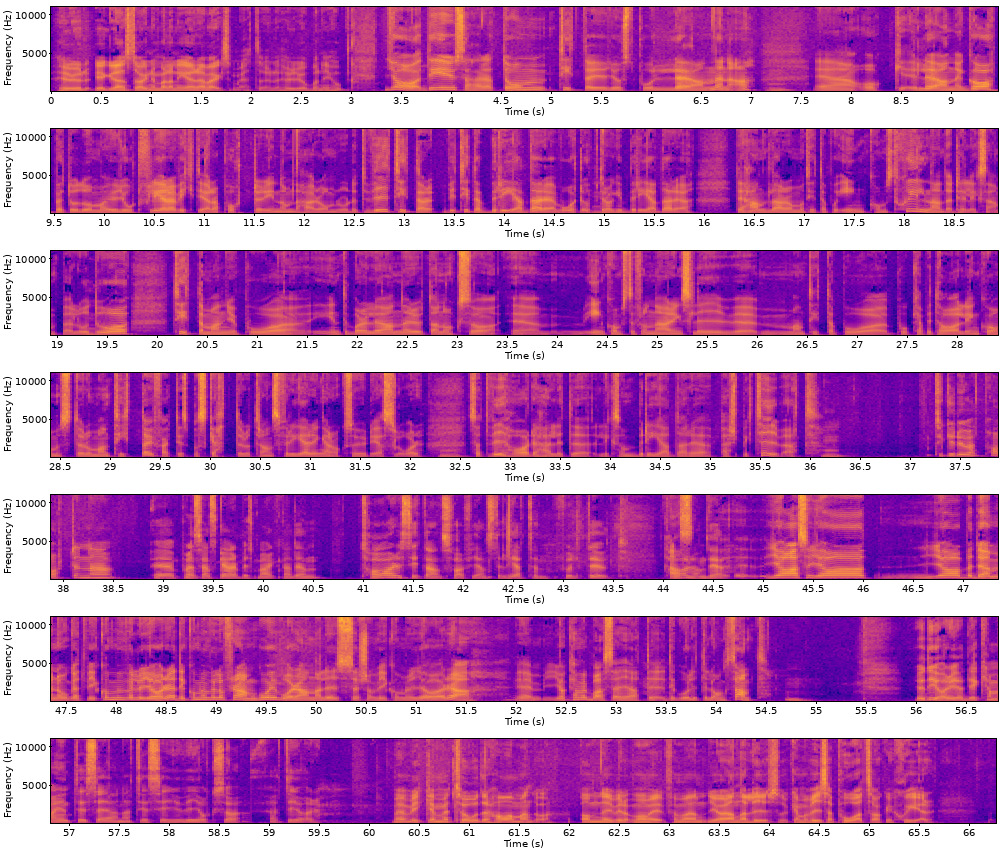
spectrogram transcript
Hur är gränsdragningen mellan era verksamheter eller hur jobbar ni ihop? Ja, det är ju så här att de tittar ju just på lönerna mm. Eh, och lönegapet och de har ju gjort flera viktiga rapporter inom det här området. Vi tittar, vi tittar bredare, vårt uppdrag är bredare. Det handlar om att titta på inkomstskillnader till exempel och då mm. tittar man ju på inte bara löner utan också eh, inkomster från näringsliv. Eh, man tittar på, på kapitalinkomster och man tittar ju faktiskt på skatter och transfereringar också hur det slår. Mm. Så att vi har det här lite liksom bredare perspektivet. Mm. Tycker du att parterna eh, på den svenska arbetsmarknaden tar sitt ansvar för jämställdheten fullt ut? Tar alltså, de det? Ja, alltså jag, jag bedömer nog att vi kommer väl att göra det. kommer väl att framgå i våra analyser som vi kommer att göra. Ehm, jag kan väl bara säga att det, det går lite långsamt. Mm. Ja det gör det Det kan man ju inte säga annat. Det ser ju vi också att det gör. Men vilka metoder har man då? Om ni vill, för man gör analys så kan man visa på att saker sker.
